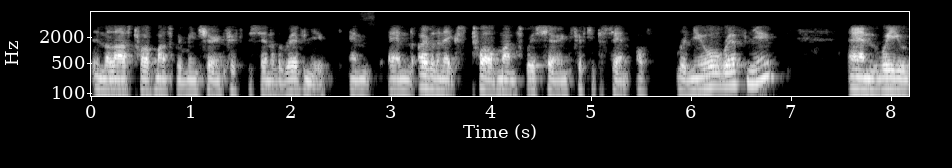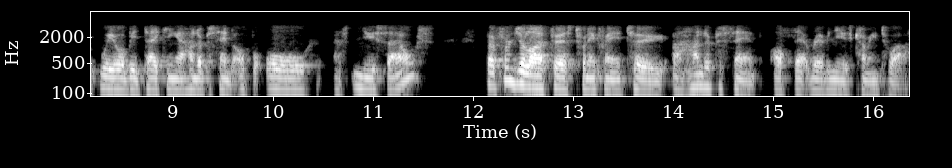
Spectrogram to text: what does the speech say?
in the last 12 months we've been sharing 50% of the revenue, and and over the next 12 months we're sharing 50% of renewal revenue and we we will be taking 100% of all new sales. But from July 1st, 2022, 100% of that revenue is coming to us.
